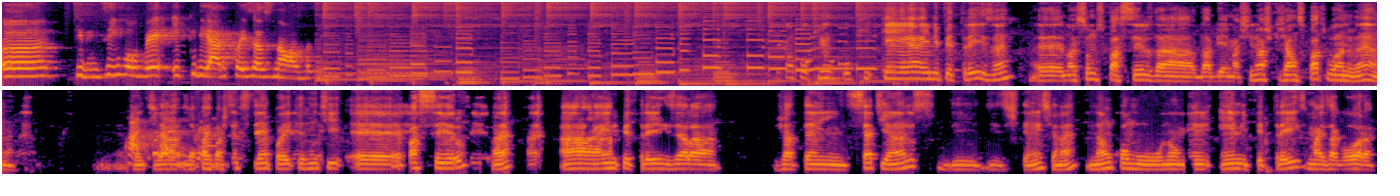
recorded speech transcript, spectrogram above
uh, desenvolver e criar coisas novas. Um pouquinho o que, quem é a NP3, né? É, nós somos parceiros da, da BI Machine, acho que já há uns quatro anos, né, Ana? A gente já, já faz bastante tempo aí que a gente é parceiro, né? A NP3, ela já tem sete anos de, de existência, né? Não como o nome NP3, mas agora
